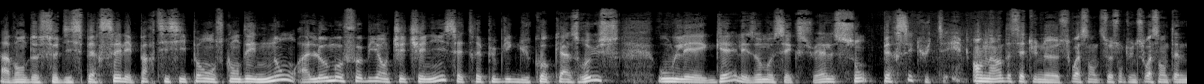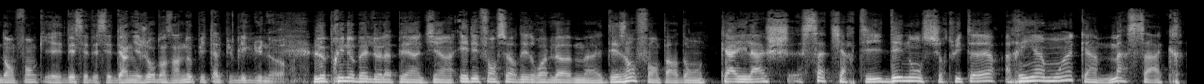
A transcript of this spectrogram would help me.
Avant de se disperser, les participants ont scandé non à l'homophobie en Tchétchénie, cette république du Caucase russe où les gays, les homosexuels sont persécutés. En Inde, c'est une soixante, ce sont une soixantaine d'enfants qui est décédé ces derniers jours dans un hôpital public du Nord. Le prix Nobel de la paix indien et défenseur des droits de l'homme, des enfants, pardon, pardon, Kailash Satyarthi dénonce sur Twitter rien moins qu'un massacre.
